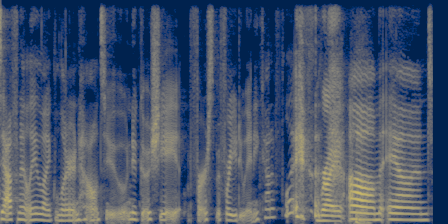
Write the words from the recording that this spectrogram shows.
definitely like learn how to negotiate first before you do any kind of play. Right. um and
